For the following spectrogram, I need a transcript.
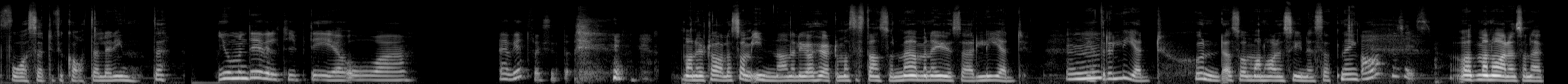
får certifikat eller inte. Jo men det är väl typ det och eh, jag vet faktiskt inte. Man har hört talas om innan, eller jag har hört om assistanshund med, men det är ju så här led... Mm. Heter det ledhund? Alltså om man har en synnedsättning. Ja, precis. Och att man har en sån här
